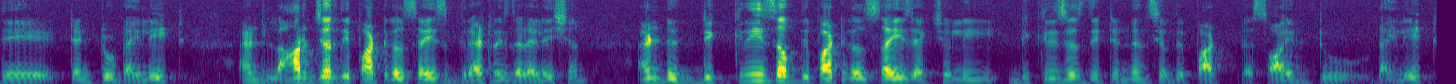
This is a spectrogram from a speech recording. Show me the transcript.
they tend to dilate and larger the particle size greater is the dilation and the decrease of the particle size actually decreases the tendency of the part, uh, soil to dilate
